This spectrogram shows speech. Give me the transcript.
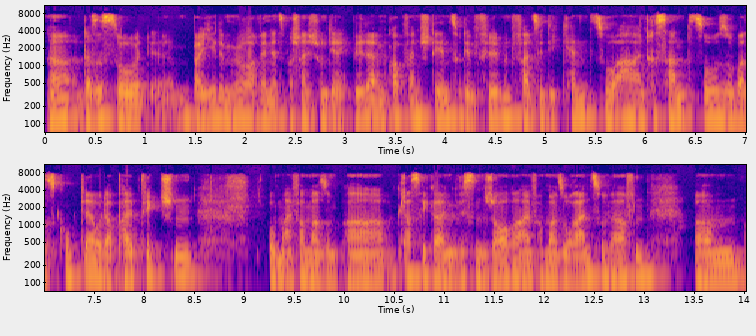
Ne? Das ist so, äh, bei jedem Hörer werden jetzt wahrscheinlich schon direkt Bilder im Kopf entstehen zu den Filmen, falls ihr die kennt. So, ah, interessant, so sowas guckt er oder Pulp Fiction um einfach mal so ein paar Klassiker in gewissen Genre einfach mal so reinzuwerfen. Ähm,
